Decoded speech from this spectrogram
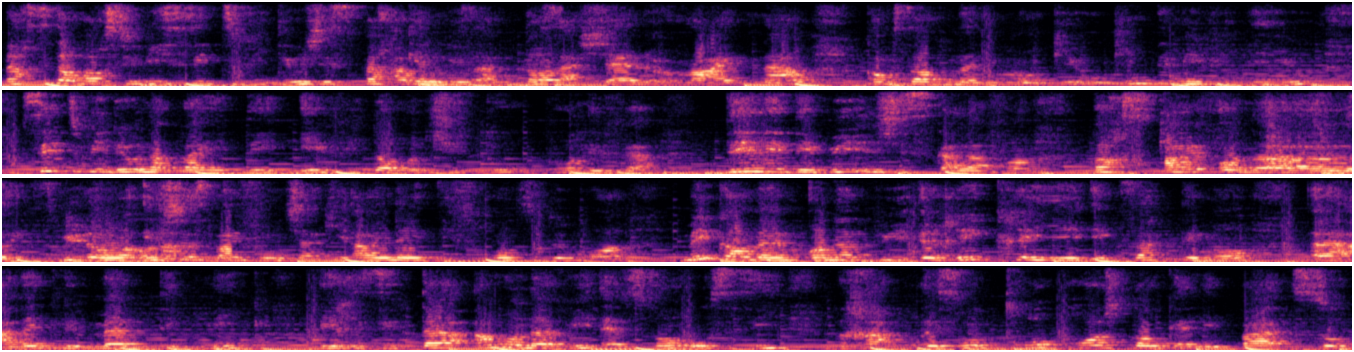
Merci d'avoir suivi cette vidéo. J'espère qu'elle vous attend la chaîne right now. Comme ça, vous n'allez manquer aucune de mes vidéos. Cette vidéo n'a pas été évidente du tout pour les faire dès le début jusqu'à la fin parce qu'on a, know, it's just different. Jackie Aina est différente de moi, mais quand même, on a pu recréer exactement euh, avec les mêmes techniques. Les résultats, à mon avis, elles sont aussi elles sont trop proches, donc elle n'est pas so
